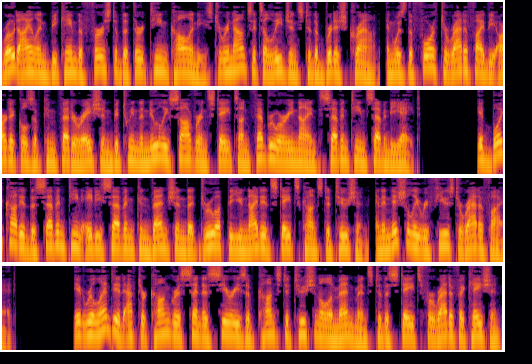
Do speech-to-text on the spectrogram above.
Rhode Island became the first of the Thirteen Colonies to renounce its allegiance to the British Crown, and was the fourth to ratify the Articles of Confederation between the newly sovereign states on February 9, 1778. It boycotted the 1787 convention that drew up the United States Constitution, and initially refused to ratify it. It relented after Congress sent a series of constitutional amendments to the states for ratification,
